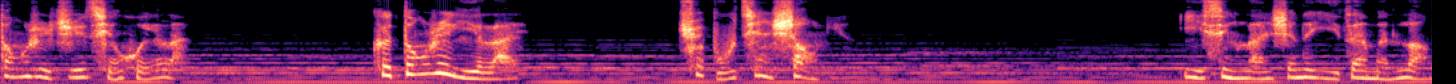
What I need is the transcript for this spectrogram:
冬日之前回来。可冬日以来。却不见少年，意兴阑珊的倚在门廊，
